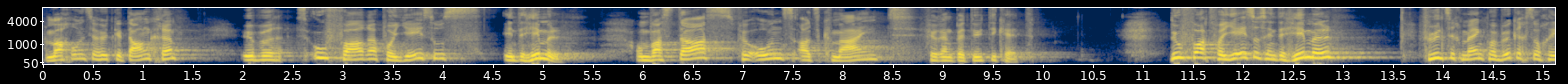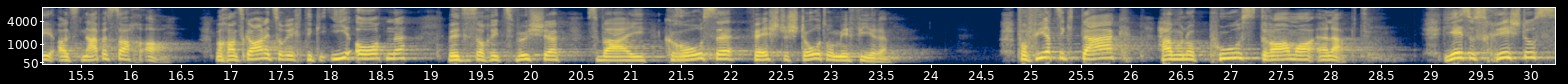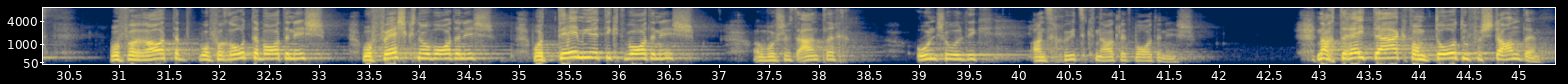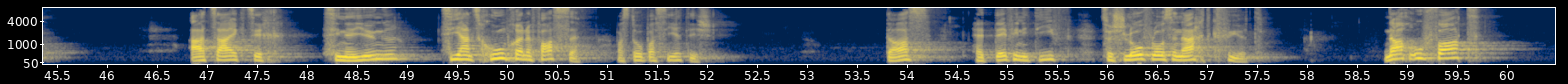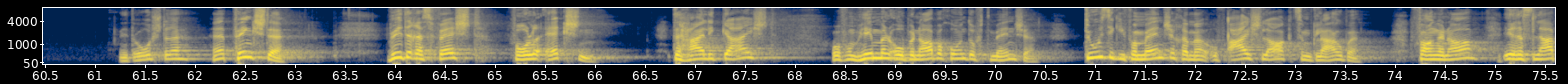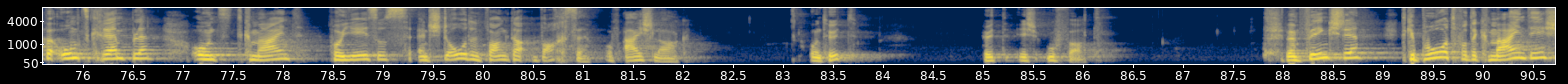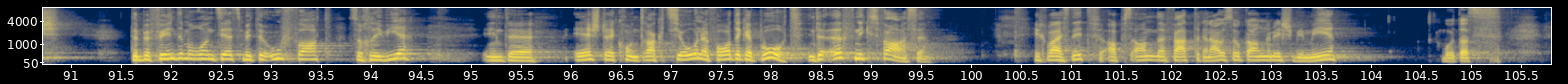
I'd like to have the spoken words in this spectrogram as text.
wir machen uns ja heute Gedanken über das Auffahren von Jesus in den Himmel und was das für uns als Gemeinde für eine Bedeutung hat. Die Auffahrt von Jesus in den Himmel fühlt sich manchmal wirklich so ein bisschen als Nebensache an. Man kann es gar nicht so richtig einordnen, weil es so ein zwischen zwei grossen Festen steht, die wir feiern. Vor 40 Tagen haben wir noch pures Drama erlebt. Jesus Christus, wo verraten, wo verraten worden ist, wo festgenommen worden ist, wo demütigt worden ist und wo schlussendlich unschuldig ans Kreuz genagelt worden ist. Nach drei Tagen vom Tod verstanden. Er zeigt sich seinen Jüngern. Sie haben es kaum fassen was da passiert ist. Das hat definitiv zur schlaflosen Nacht geführt. Nach Auffahrt, nicht Ostern, Pfingsten, wieder ein Fest voller Action. Der Heilige Geist, der vom Himmel oben kommt auf die Menschen. Tausende von Menschen kommen auf einen Schlag zum Glauben, fangen an, ihr Leben umzukrempeln und die Gemeinde von Jesus entsteht und fängt an wachsen auf einen Schlag. Und heute? Heute ist Auffahrt. Wenn Pfingsten die Geburt der Gemeinde ist, dann befinden wir uns jetzt mit der Auffahrt so ein bisschen wie in den ersten Kontraktionen vor der Geburt, in der Öffnungsphase. Ich weiß nicht, ob es anderen Vätern auch so gegangen ist wie mir, wo das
